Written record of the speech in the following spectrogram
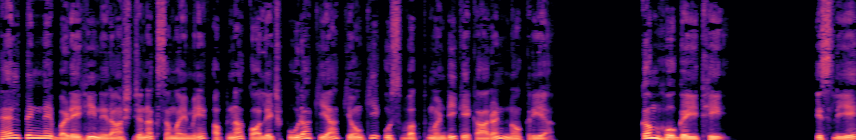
हेल्पिन ने बड़े ही निराशजनक समय में अपना कॉलेज पूरा किया क्योंकि उस वक्त मंडी के कारण नौकरियाँ कम हो गई थी। इसलिए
